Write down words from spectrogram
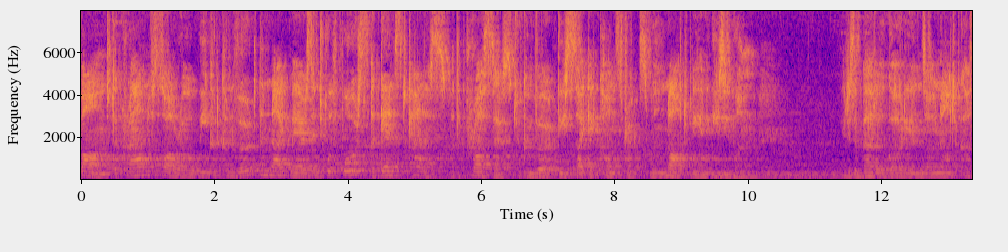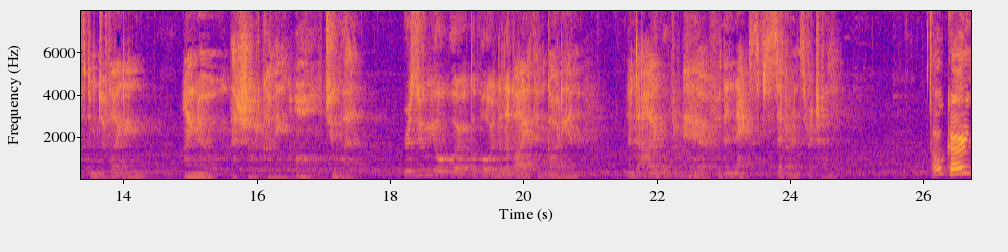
bond, the Crown of Sorrow, we could convert the nightmares into a force against Calus. Process to convert these psychic constructs will not be an easy one. It is a battle Guardians are not accustomed to fighting. I know that shortcoming all too well. Resume your work aboard the Leviathan, Guardian, and I will prepare for the next severance ritual. Okay.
